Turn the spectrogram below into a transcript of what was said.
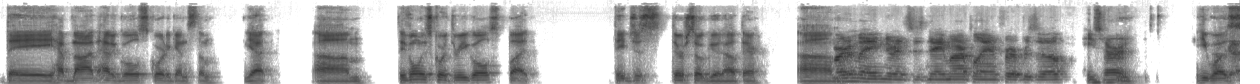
they have not had a goal scored against them yet. Um, they've only scored three goals, but they just they're so good out there. Um, Part of my ignorance is Neymar playing for Brazil. He's hurt. he was Okay.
